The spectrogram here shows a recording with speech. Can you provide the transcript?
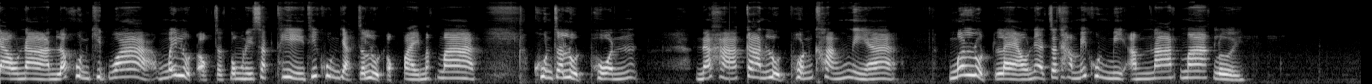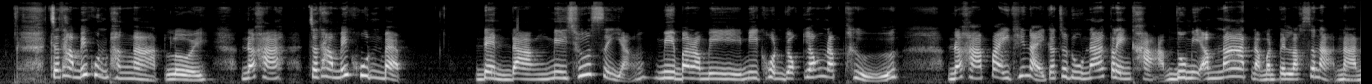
ยาวนานแล้วคุณคิดว่าไม่หลุดออกจากตรงนี้สักทีที่คุณอยากจะหลุดออกไปมาก ๆ คุณจะหลุดพ้นนะคะ การหลุดพ้นครั้งเนี้ยเมื่อหลุดแล้วเนี่ยจะทำให้คุณมีอำนาจมากเลย จะทำให้คุณพังงาดเลยนะคะ จะทำให้คุณแบบ เด่นดังมีชื่อเสียง มีบารมี มีคนยกย่องนับถือนะคะ ไปที่ไหนก็จะดูหน้าเกรงขาม ดูมีอำนาจนะมันเป็นลักษณะนั้น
